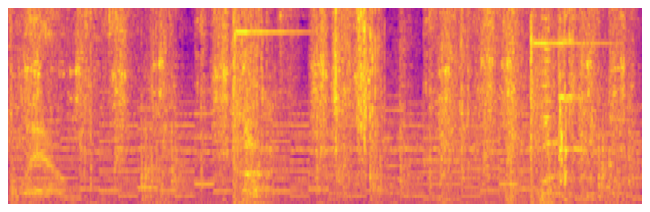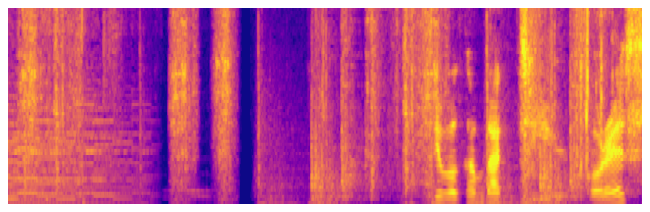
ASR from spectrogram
Oh. You will come back to your forest.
